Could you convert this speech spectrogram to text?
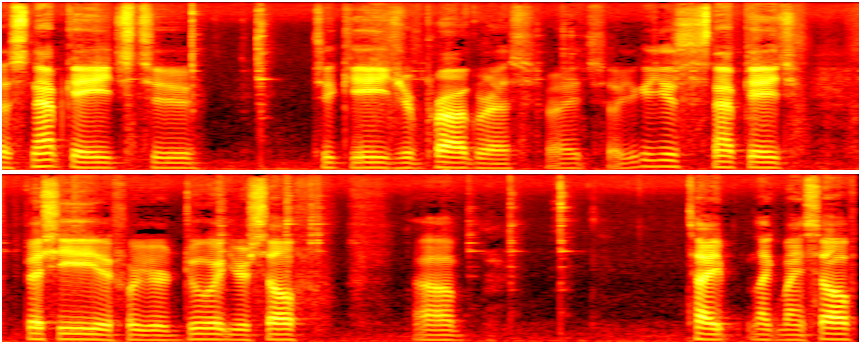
a snap gauge to to gauge your progress right so you can use snap gauge especially for your do-it-yourself uh, type like myself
